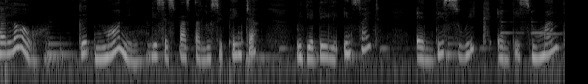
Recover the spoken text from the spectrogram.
Hello, good morning. This is Pastor Lucy Painter with your daily insight. And this week and this month,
